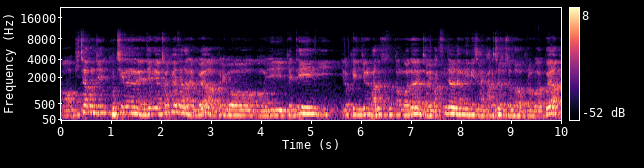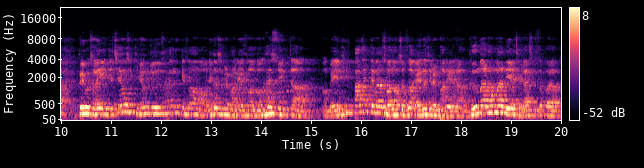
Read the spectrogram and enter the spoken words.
어, 기차 고치, 고치는 엔지니어 철도회사 다녔고요. 그리고 어, 이 개팀 이 이렇게 인증을 받을 수 있었던 거는 저희 박승자 회장님이 잘 가르쳐 주셔서 그런 것 같고요. 그리고 저희 이제 최영식 김영준 사장님께서 어, 리더십을 발휘해서 넌 할 수 있다. 어, 매일 힘 빠질 때마다 전화 오셔서 에너지를 발휘해라. 그 말 한마디에 제가 할 수 있었고요.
